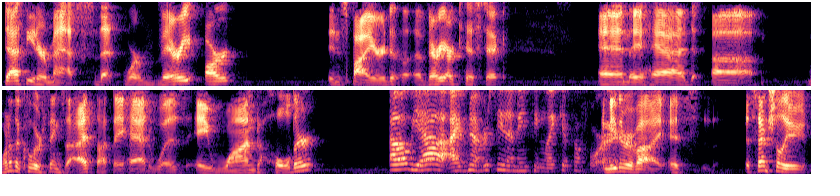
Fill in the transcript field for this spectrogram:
Death Eater masks that were very art inspired, uh, very artistic, and they had uh, one of the cooler things that I thought they had was a wand holder. Oh yeah, I've never seen anything like it before. Neither have I. It's essentially It's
